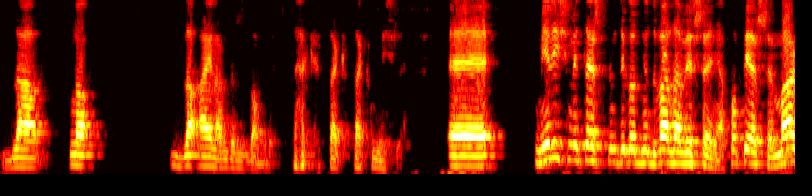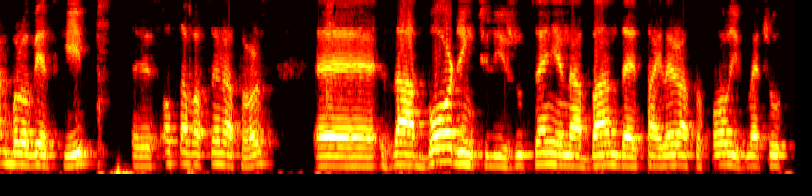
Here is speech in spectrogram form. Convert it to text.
dla, no, dla Islanders dobry. Tak, tak, tak myślę. E, mieliśmy też w tym tygodniu dwa zawieszenia. Po pierwsze, Mark Borowiecki E, z Ottawa Senators e, za boarding, czyli rzucenie na bandę Tylera Toffoli w meczu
